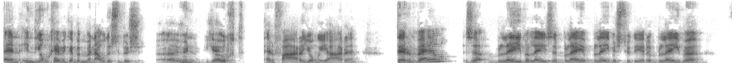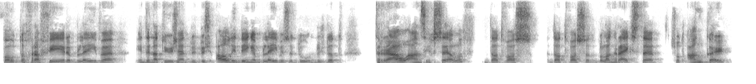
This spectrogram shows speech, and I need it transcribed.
en in die omgeving hebben mijn ouders dus eh, hun jeugd ervaren, jonge jaren. Terwijl ze bleven lezen, bleven studeren, bleven fotograferen, bleven in de natuur zijn. Dus, dus al die dingen bleven ze doen. Dus dat trouw aan zichzelf, dat was, dat was het belangrijkste soort anker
